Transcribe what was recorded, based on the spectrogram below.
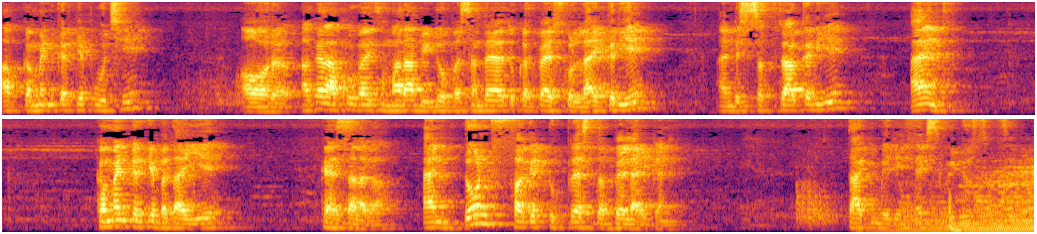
आप कमेंट करके पूछिए। और अगर आपको गाइस हमारा वीडियो पसंद आया तो कृपया इसको लाइक करिए एंड सब्सक्राइब करिए एंड कमेंट करके बताइए कैसा लगा। And don't forget to press the bell icon ताकि मेरी नेक्स्ट वीडियो सबसे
